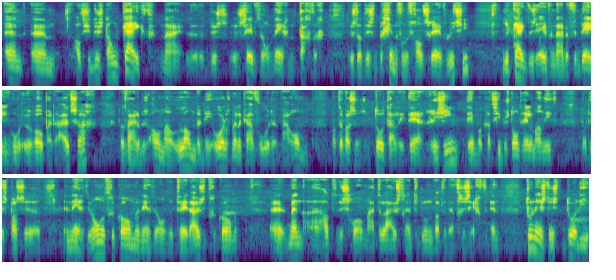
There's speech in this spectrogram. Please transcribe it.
En um, als je dus dan kijkt naar dus 1789, dus dat is het begin van de Franse Revolutie. Je kijkt dus even naar de verdeling hoe Europa eruit zag. Dat waren dus allemaal landen die oorlog met elkaar voerden. Waarom? Want er was een totalitair regime. Democratie bestond helemaal niet. Dat is pas uh, in 1900 gekomen, 1900, 2000 gekomen. Uh, men uh, had dus gewoon maar te luisteren en te doen wat er werd gezegd. En toen is dus door die,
